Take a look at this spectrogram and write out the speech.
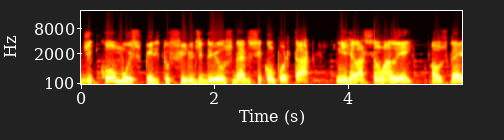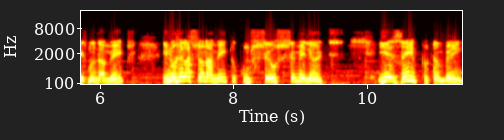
de como o Espírito Filho de Deus deve se comportar em relação à lei, aos Dez Mandamentos, e no relacionamento com seus semelhantes. E exemplo também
